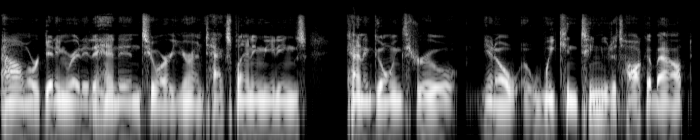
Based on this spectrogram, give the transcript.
Um, we're getting ready to head into our year end tax planning meetings kind of going through you know we continue to talk about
